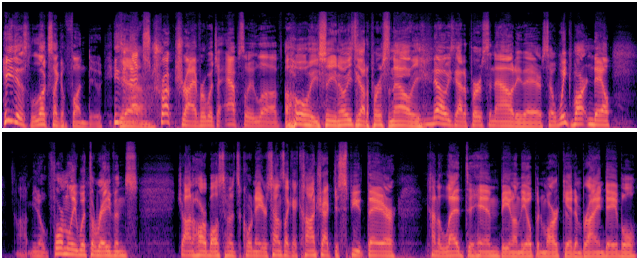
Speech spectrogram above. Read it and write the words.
He just looks like a fun dude. He's Yeah. an ex truck driver, which I absolutely love. Oh, so you know he's got a personality. No, he's got a personality there. So Wink Martindale, um, you know, formerly with the Ravens, John Harbaugh's defensive coordinator. Sounds like a contract dispute there kind of led to him being on the open market, and Brian Daboll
